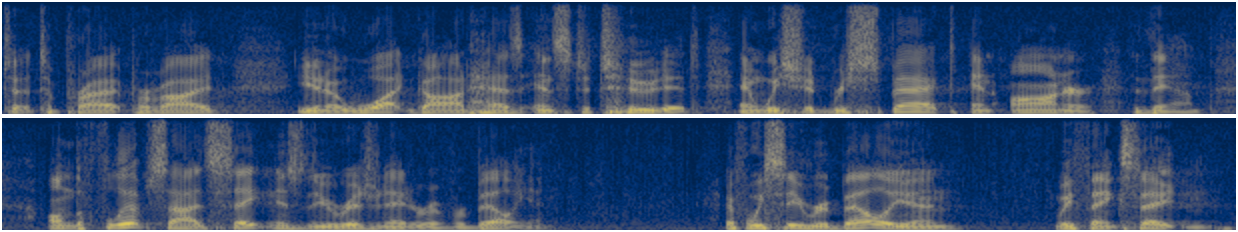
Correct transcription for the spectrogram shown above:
to, to provide, you know, what God has instituted, and we should respect and honor them. On the flip side, Satan is the originator of rebellion. If we see rebellion, we think Satan.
